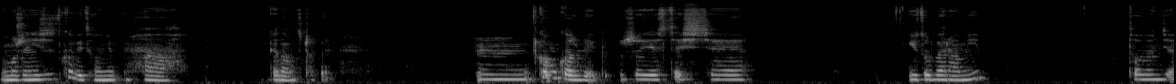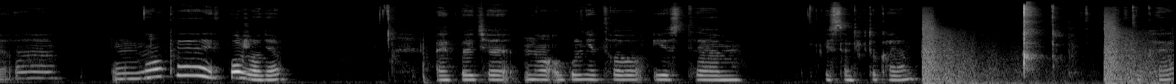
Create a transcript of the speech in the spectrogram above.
może nie dziadkowi, to nie, ha, gadam od czapy, mm, komukolwiek, że jesteście youtuberami, to będzie, e, no okej, w porządku? A jak powiecie, no ogólnie to jestem, jestem tiktokerem, tiktokerem,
